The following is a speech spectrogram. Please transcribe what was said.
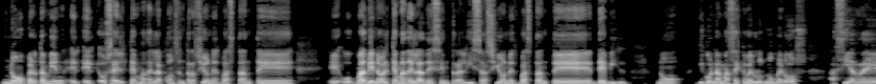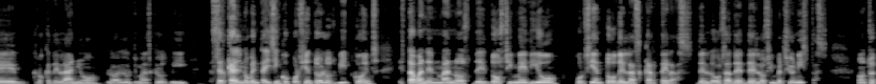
No, pero también, el, o sea, el tema de la concentración es bastante, eh, o más bien, el tema de la descentralización es bastante débil, ¿no? Digo, nada más hay que ver los números a cierre, creo que del año, la, la última vez que los vi, cerca del 95% de los bitcoins estaban en manos de dos y medio ciento de las carteras, de, o sea, de, los inversionistas. Entonces,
